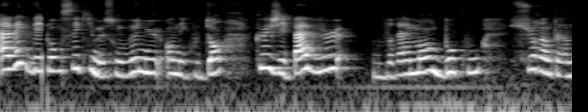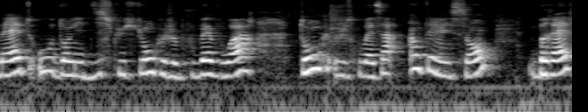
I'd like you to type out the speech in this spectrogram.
avec des pensées qui me sont venues en écoutant que j'ai pas vu vraiment beaucoup sur internet ou dans les discussions que je pouvais voir. Donc je trouvais ça intéressant. Bref,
